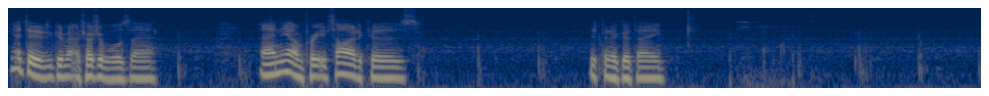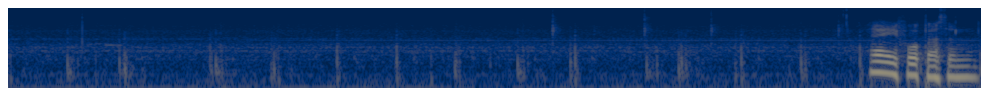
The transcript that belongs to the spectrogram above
Yeah, I did a good amount of treasure wars there. And yeah, I'm pretty tired, because... It's been a good day. Hey, four person.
